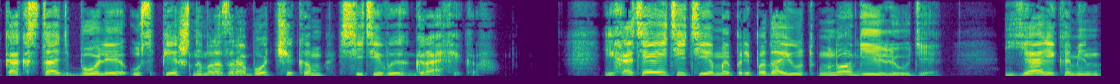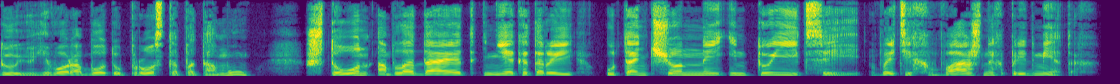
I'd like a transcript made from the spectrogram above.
как стать более успешным разработчиком сетевых графиков. И хотя эти темы преподают многие люди, я рекомендую его работу просто потому, что он обладает некоторой утонченной интуицией в этих важных предметах.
